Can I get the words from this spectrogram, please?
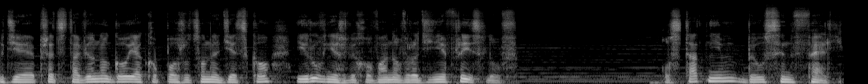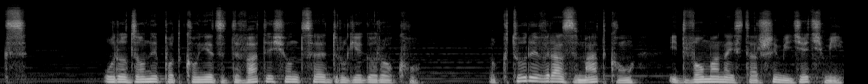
gdzie przedstawiono go jako porzucone dziecko i również wychowano w rodzinie Frislów. Ostatnim był syn Felix, urodzony pod koniec 2002 roku, który wraz z matką i dwoma najstarszymi dziećmi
